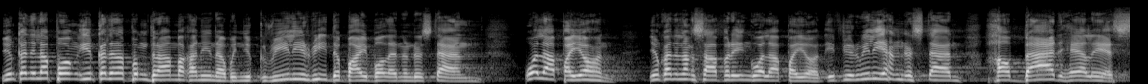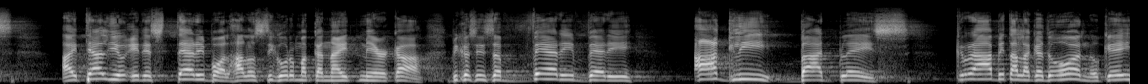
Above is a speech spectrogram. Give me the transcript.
Yung kanila pong, yung kanila pong drama kanina, when you really read the Bible and understand, wala pa yon. Yung kanilang suffering, wala pa yon. If you really understand how bad hell is, I tell you, it is terrible. Halos siguro magka-nightmare ka. Because it's a very, very ugly, bad place. Grabe talaga doon, okay?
